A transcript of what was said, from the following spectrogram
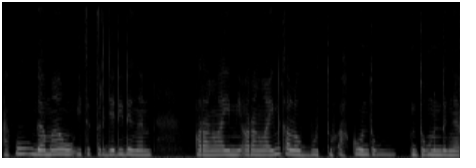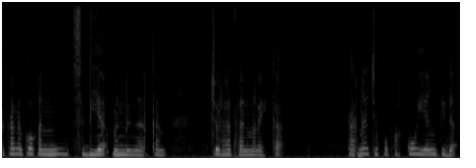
aku nggak mau itu terjadi dengan orang lain nih. Orang lain kalau butuh aku untuk untuk mendengarkan aku akan sedia mendengarkan curhatan mereka. Karena cukup aku yang tidak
